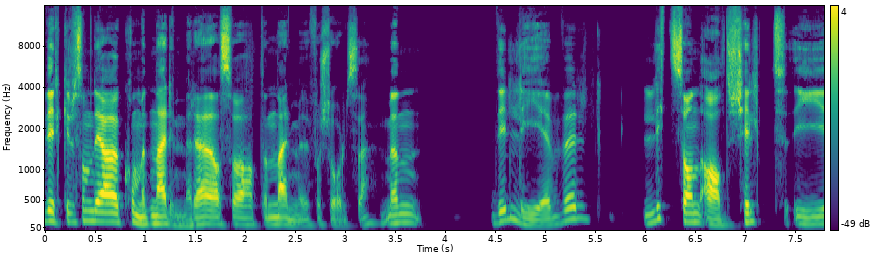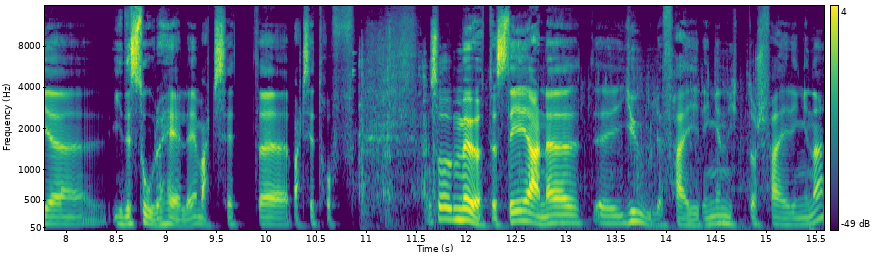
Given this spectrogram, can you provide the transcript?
virker det som de har kommet nærmere, altså hatt en nærmere forståelse. Men de lever litt sånn adskilt i, eh, i det store og hele, i hvert sitt, eh, hvert sitt hoff. Og så møtes de gjerne eh, julefeiringen, nyttårsfeiringene.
